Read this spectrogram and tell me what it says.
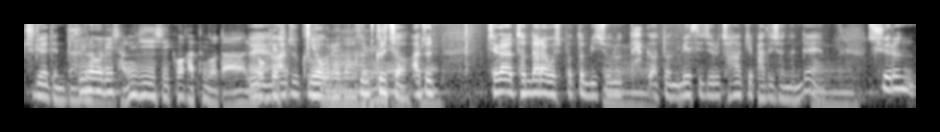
줄여야 된다. 수혈이 장기 이식과 같은 거다. 네, 이렇게 아주 그- 기억을 해두면 그. 그렇죠. 아주 네. 제가 전달하고 싶었던 미션을 음. 딱 어떤 메시지를 정확히 받으셨는데 음, 수혈은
